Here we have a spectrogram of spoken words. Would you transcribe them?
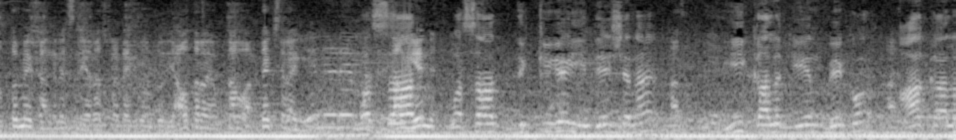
ಮತ್ತೊಮ್ಮೆ ಕಾಂಗ್ರೆಸ್ ಎರ ಸ್ಟಾರ್ಟ್ ಆಗಿರುವಂಥದ್ದು ಯಾವ ತರ ತಾವು ಅಧ್ಯಕ್ಷರಾಗಿ ಹೊಸ ಏನ್- ಹೊಸ ದಿಕ್ಕಿಗೆ ಈ ದೇಶನ ಹಾಂ ಸರ್. ಈ ಕಾಲಕ್ಕೆ ಏನ್ ಬೇಕೋ ಆ ಕಾಲ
